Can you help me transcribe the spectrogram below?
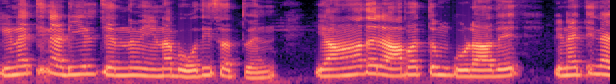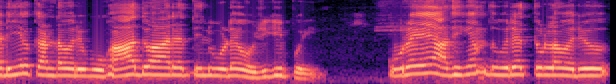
കിണറ്റിനടിയിൽ ചെന്ന് വീണ ബോധിസത്വൻ യാതൊരാപത്തും കൂടാതെ കിണറ്റിനടിയിൽ കണ്ട ഒരു ഗുഹാദ്വാരത്തിലൂടെ ഒഴുകിപ്പോയി. കുറേ അധികം ദൂരത്തുള്ള ഒരു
